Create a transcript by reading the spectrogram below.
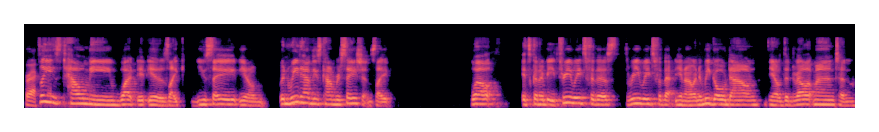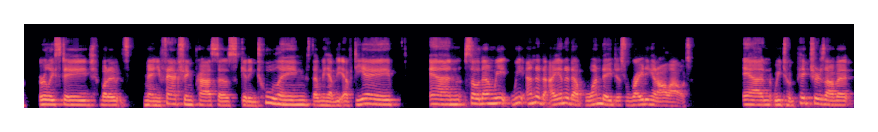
correct. Please tell me what it is. Like you say, you know, when we'd have these conversations, like, well, it's going to be three weeks for this, three weeks for that, you know, and we go down, you know, the development and early stage, what is manufacturing process, getting tooling. Then we have the FDA, and so then we we ended. I ended up one day just writing it all out and we took pictures of it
